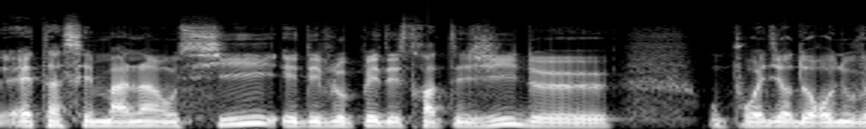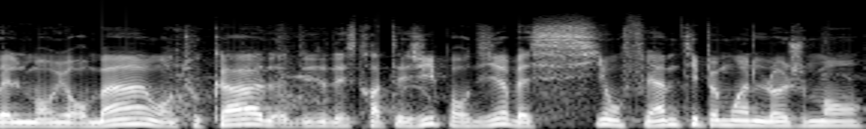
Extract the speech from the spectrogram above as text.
être assez malin aussi et développer des stratégies de, on pourrait dire de renouvellement urbain, ou en tout cas des stratégies pour dire ben, si on fait un petit peu moins de logements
